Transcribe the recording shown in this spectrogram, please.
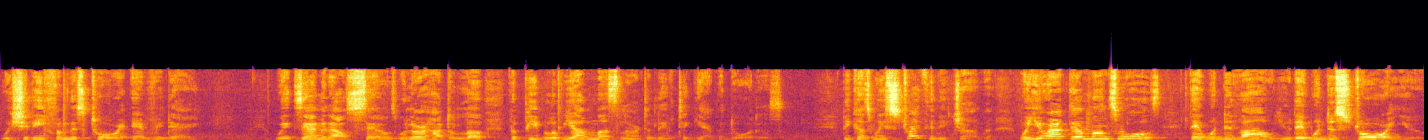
We should eat from this Torah every day. We examine ourselves. We learn how to love. The people of Yah must learn to live together, daughters. Because we strengthen each other. When you're out there amongst wolves, they would devour you. They would destroy you.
